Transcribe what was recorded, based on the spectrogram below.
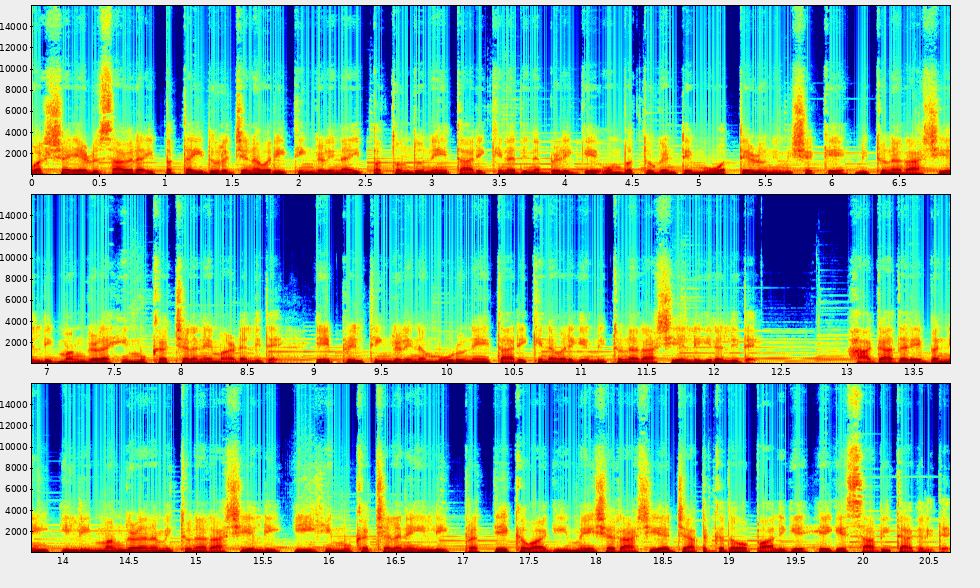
ವರ್ಷ ಎರಡು ಸಾವಿರ ಇಪ್ಪತ್ತೈದರ ಜನವರಿ ತಿಂಗಳಿನ ಇಪ್ಪತ್ತೊಂದನೇ ತಾರೀಕಿನ ದಿನ ಬೆಳಿಗ್ಗೆ ಒಂಬತ್ತು ಗಂಟೆ ಮೂವತ್ತೇಳು ನಿಮಿಷಕ್ಕೆ ಮಿಥುನ ರಾಶಿಯಲ್ಲಿ ಮಂಗಳ ಹಿಮ್ಮುಖ ಚಲನೆ ಮಾಡಲಿದೆ. ಏಪ್ರಿಲ್ ತಿಂಗಳಿನ ಮೂರನೇ ತಾರೀಕಿನವರೆಗೆ ಮಿಥುನ ರಾಶಿಯಲ್ಲಿ ಇರಲಿದೆ. ಹಾಗಾದರೆ ಬನ್ನಿ, ಇಲ್ಲಿ ಮಂಗಳನ ಮಿಥುನ ರಾಶಿಯಲ್ಲಿ ಈ ಹಿಮ್ಮುಖ ಚಲನೆ ಇಲ್ಲಿ ಪ್ರತ್ಯೇಕವಾಗಿ ಮೇಷ ರಾಶಿಯ ಜಾತಕದ ಪಾಲಿಗೆ ಹೇಗೆ ಸಾಬೀತಾಗಲಿದೆ?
